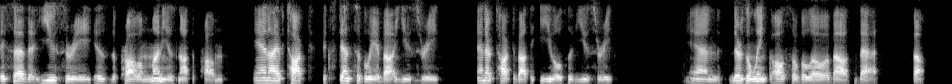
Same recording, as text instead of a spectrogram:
they said that usury is the problem, money is not the problem. And I've talked extensively about usury, and I've talked about the evils of usury. And there's a link also below about that, about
